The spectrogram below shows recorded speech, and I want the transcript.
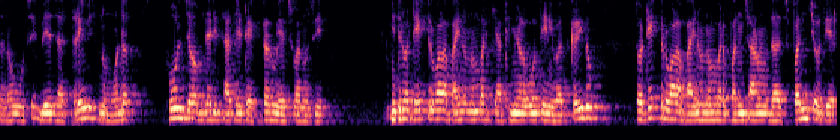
જ નવું છે. બે હજાર ત્રેવીસનું મોડલ ફૂલ જવાબદારી સાથે ટ્રેક્ટર વેચવાનું છે. મિત્રો ટ્રેક્ટરવાળા ભાઈનો નંબર ક્યાંથી મેળવવો તેની વાત કરી દઉં. તો ટ્રેક્ટરવાળા ભાઈનો નંબર પંચાણું, દસ, પંચોતેર,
